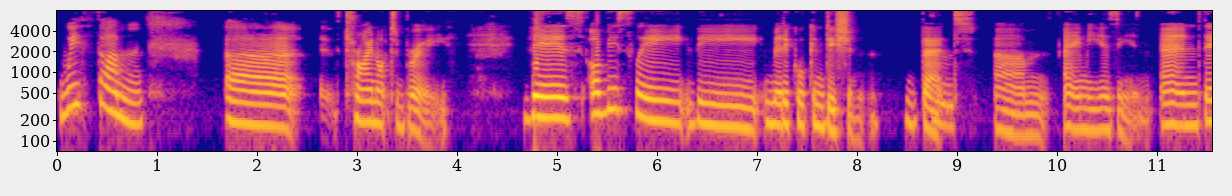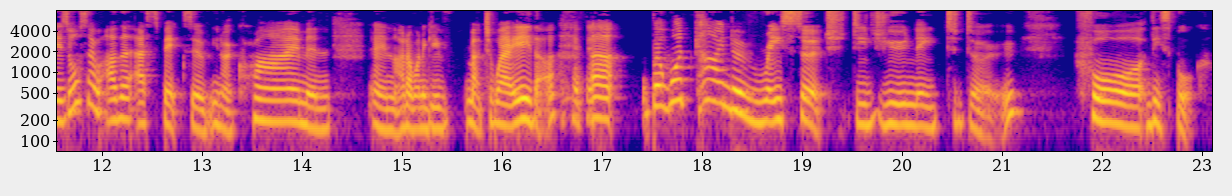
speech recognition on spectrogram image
with um, uh, Try Not to Breathe, there's obviously the medical condition that mm. um, Amy is in, and there's also other aspects of you know crime and and I don't want to give much away either. uh, but what kind of research did you need to do for this book?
